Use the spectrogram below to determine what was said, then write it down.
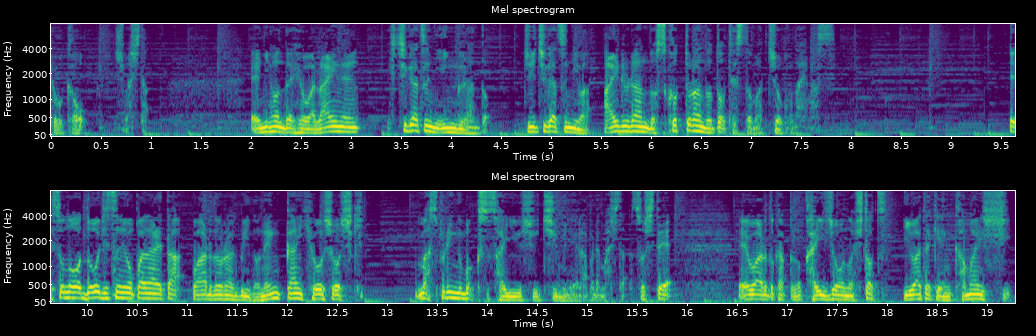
評価をしました。日本代表は来年7月にイングランド。11月にはアイルランドスコットランドとテストマッチを行います。その同日に行われたワールドラグビーの年間表彰式、まあ、スプリングボックス最優秀チームに選ばれました。そしてワールドカップの会場の一つ岩手県釜石市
